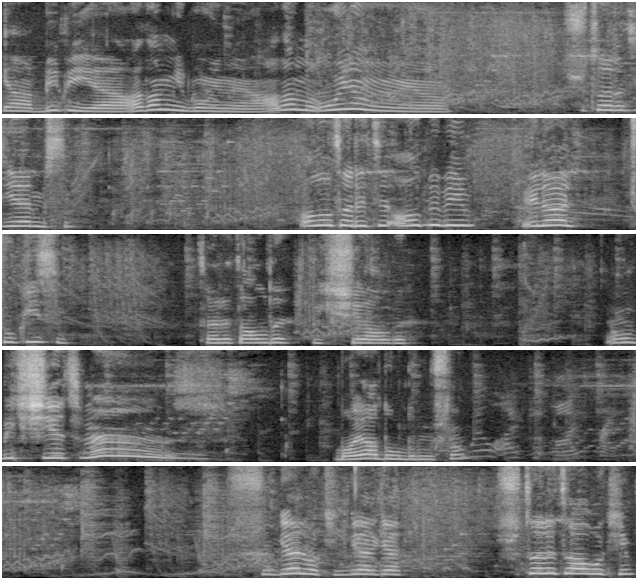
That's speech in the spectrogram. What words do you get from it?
Ya Bibi ya adam gibi oyna ya. Adamlar oynamıyor ya. Şu tareti yer misin? Al o tareti al bebeğim. Helal. Çok iyisin. Taret aldı. Bir kişi aldı. Ama bir kişi yetmez. Bayağı doldurmuş lan. Şu gel bakayım gel gel. Şu tareti al bakayım.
